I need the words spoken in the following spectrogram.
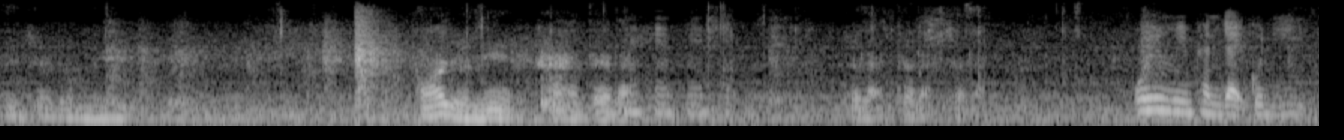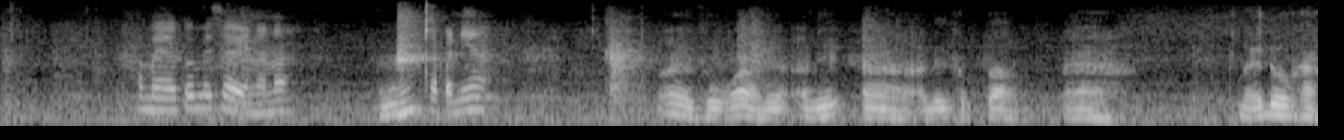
ไม่ใช่ตรงนี้อ๋ออยู่นี่อ่าเจอแล้วเจอแล้วเจอแล้วเจอแล้วอุ้ยมีแผ่นใหญ่กว่านี้ทำไมก็ไม่ใส่อันนั้นอะอืมกับอันเนี้ยเออถูกว่าเนี่ยอันนี้ อ่า อันนี้ถูกต้อง อ่า ไหนดูค่ะ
